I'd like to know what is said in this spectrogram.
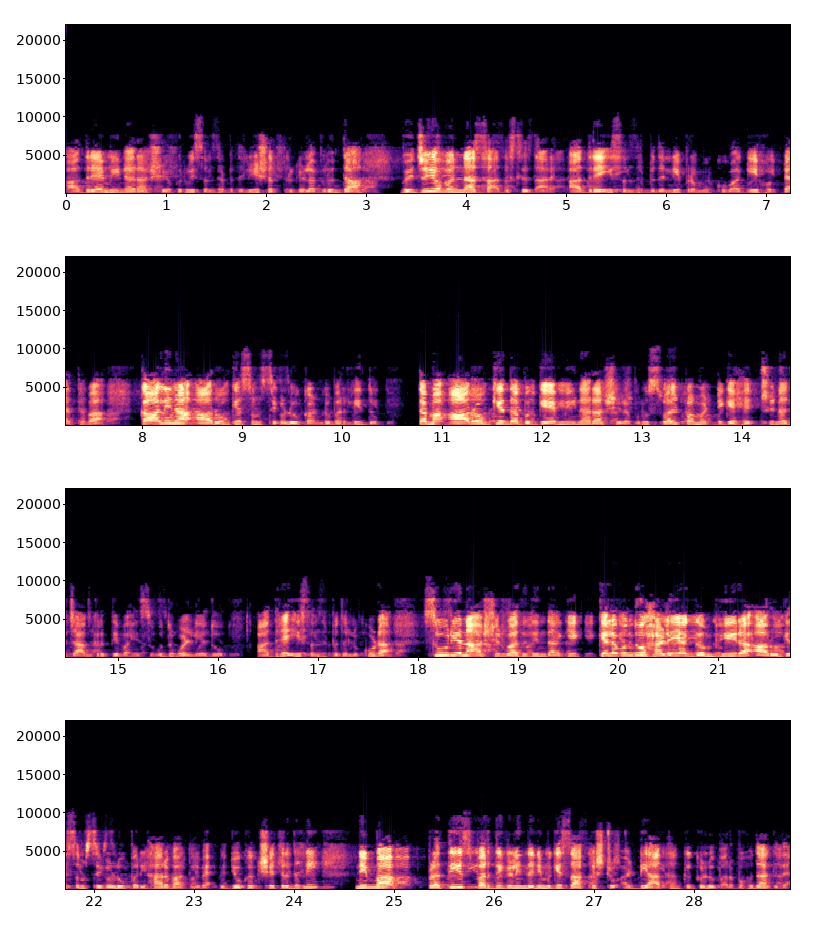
ಆದರೆ ಮೀನರಾಶಿಯವರು ಈ ಸಂದರ್ಭದಲ್ಲಿ ಶತ್ರುಗಳ ವಿರುದ್ಧ ವಿಜಯವನ್ನ ಸಾಧಿಸಲಿದ್ದಾರೆ. ಆದರೆ ಈ ಸಂದರ್ಭದಲ್ಲಿ ಪ್ರಮುಖವಾಗಿ ಹೊಟ್ಟೆ ಅಥವಾ ಕಾಲಿನ ಆರೋಗ್ಯ ಸಮಸ್ಯೆಗಳು ಕಂಡುಬರಲಿದ್ದು ತಮ್ಮ ಆರೋಗ್ಯದ ಬಗ್ಗೆ ಮೀನರಾಶಿರವರು ಸ್ವಲ್ಪ ಮಟ್ಟಿಗೆ ಹೆಚ್ಚಿನ ಜಾಗೃತಿ ವಹಿಸುವುದು ಒಳ್ಳೆಯದು. ಆದರೆ ಈ ಸಂದರ್ಭದಲ್ಲೂ ಕೂಡ ಸೂರ್ಯನ ಆಶೀರ್ವಾದದಿಂದಾಗಿ ಕೆಲವೊಂದು ಹಳೆಯ ಗಂಭೀರ ಆರೋಗ್ಯ ಸಮಸ್ಯೆಗಳು ಪರಿಹಾರವಾಗಲಿವೆ. ಉದ್ಯೋಗ ಕ್ಷೇತ್ರದಲ್ಲಿ ನಿಮ್ಮ ಪ್ರತಿಸ್ಪರ್ಧಿಗಳಿಂದ ನಿಮಗೆ ಸಾಕಷ್ಟು ಅಡ್ಡಿ ಆತಂಕಗಳು ಬರಬಹುದಾಗಿದೆ.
